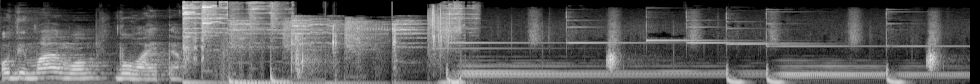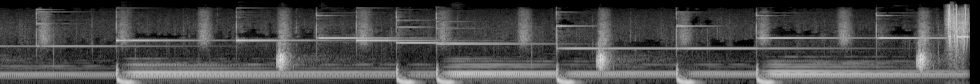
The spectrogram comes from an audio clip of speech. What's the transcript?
Обіймаємо. Бувайте!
